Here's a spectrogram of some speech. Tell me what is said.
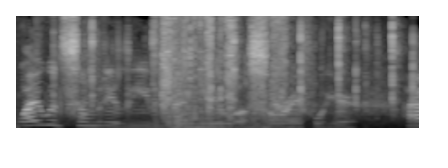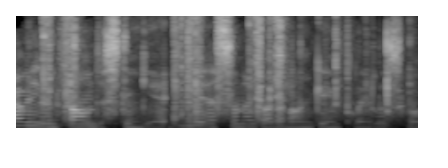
Why would somebody leave a new assault rifle here? I haven't even found this thing yet. Yes, and I got it on gameplay. Let's go.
